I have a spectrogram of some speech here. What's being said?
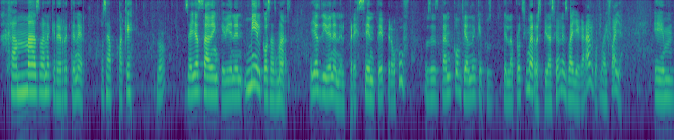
jamás van a querer retener. O sea, ¿para qué? ¿No? O sea, ellas saben que vienen mil cosas más. Ellas viven en el presente, pero uff, pues están confiando en que pues, de la próxima respiración les va a llegar algo, no hay falla. Eh,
